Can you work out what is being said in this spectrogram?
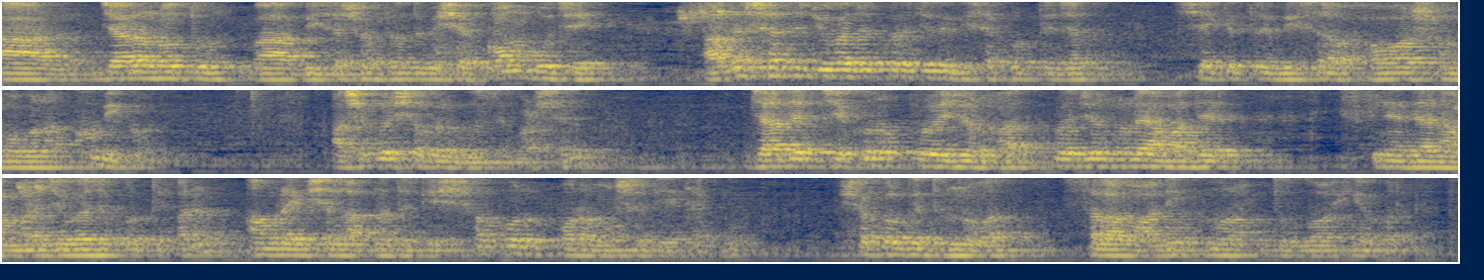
আর যারা নতুন বা ভিসা সংক্রান্ত বিষয়ে কম বোঝে, তাদের সাথে যোগাযোগ করে যদি ভিসা করতে যান, সেক্ষেত্রে ভিসা হওয়ার সম্ভাবনা খুবই কম। আশা করি সকলে বুঝতে পারছেন। যাদের যে কোনো প্রয়োজন হয়, প্রয়োজন হলে আমাদের স্ক্রিনে দেওয়া নাম্বার যোগাযোগ করতে পারেন। আমরা ইনশাল্লাহ আপনাদেরকে সকল পরামর্শ দিয়ে থাকব। সকলকে ধন্যবাদ। সালামু আলাইকুম রহমতুল্লাহ বারকাত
